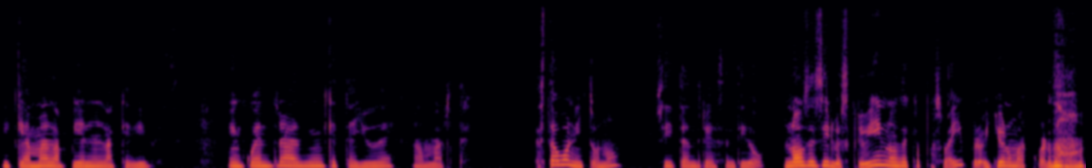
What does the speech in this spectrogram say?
y que ama la piel en la que vives. Encuentra a alguien que te ayude a amarte. Está bonito, ¿no? Sí tendría sentido. No sé si lo escribí, no sé qué pasó ahí, pero yo no me acuerdo.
